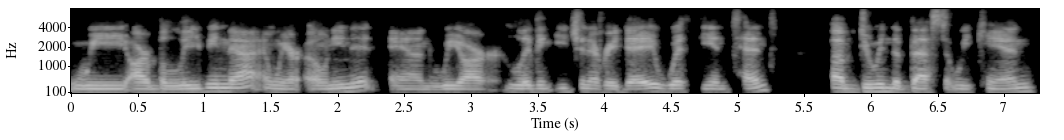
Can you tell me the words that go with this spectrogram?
we are believing that and we are owning it and we are living each and every day with the intent of doing the best that we can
